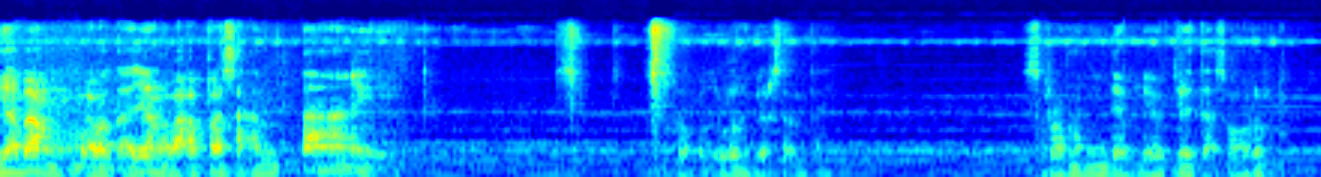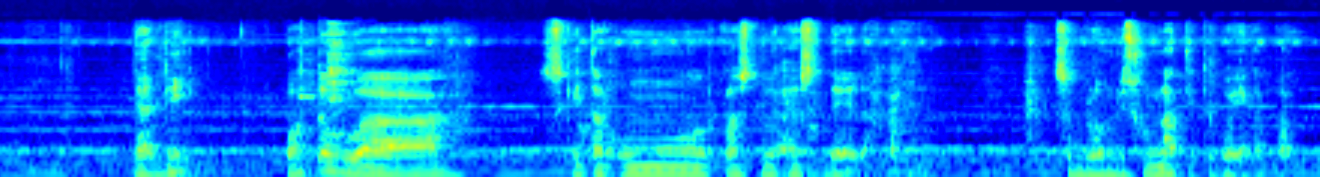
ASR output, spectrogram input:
Iya bang. Lewat aja nggak apa-apa. Santai. Rokok dulu biar santai. Serem ini dewek-dewek cerita sorot jadi waktu gue sekitar umur kelas 2 SD dah kayaknya. Sebelum disunat itu gue inget banget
